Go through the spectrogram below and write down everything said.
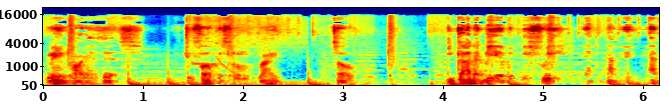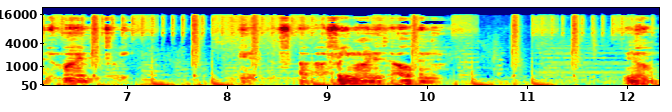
The main part is this: what you focus on, right? So you gotta be able to be free. You have to have, your, have your mind be free. And a, a free mind is an open mind. You know?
